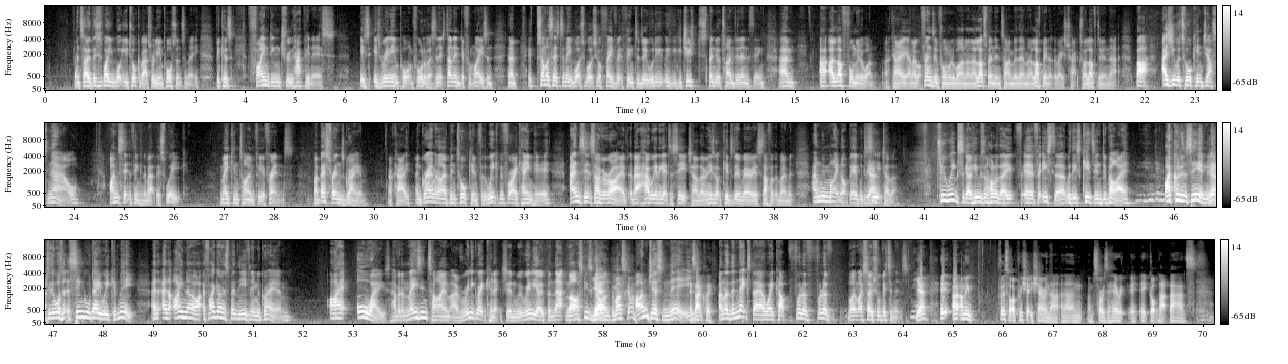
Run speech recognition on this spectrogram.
And so this is why you, what you talk about is really important to me because finding true happiness is, is really important for all of us and it's done in different ways. And you know, if someone says to me, what's, what's your favourite thing to do? What do you, you could choose to spend your time doing anything, um, I, I love Formula One, okay? And I've got friends in Formula One and I love spending time with them and I love being at the racetrack, so I love doing that. But as you were talking just now, I'm sitting thinking about this week, making time for your friends. My best friend's Graham, okay? And Graham and I have been talking for the week before I came here and since I've arrived about how we're going to get to see each other. And he's got kids doing various stuff at the moment, and we might not be able to Yeah. see each other. Two weeks ago, he was on holiday f- uh, for Easter with his kids in Dubai. I couldn't see him. Yeah. Literally, there wasn't a single day we could meet. And, and I know if I go and spend the evening with Graham, I always have an amazing time. I have a really great connection. We're really open. That mask is Yeah, gone. the mask's gone. I'm just me. Exactly. And then the next day, I wake up full of full of my, my social vitamins. Yeah. It, I, I mean, first of all, I appreciate you sharing that, and I'm, I'm sorry to hear it, it, it got that bad.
